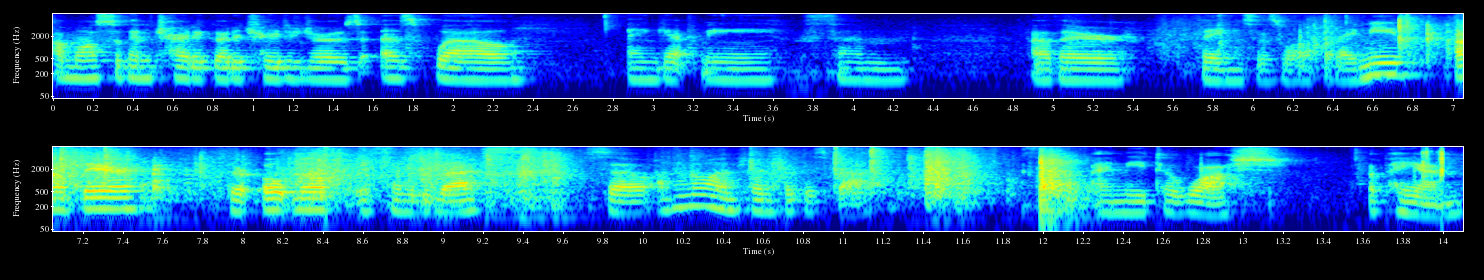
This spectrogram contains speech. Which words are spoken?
I'm also going to try to go to Trader Joe's as well and get me some other things as well that I need out there. Their oat milk is some of the best. So I don't know why I'm trying to put this back. I need to wash a pan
